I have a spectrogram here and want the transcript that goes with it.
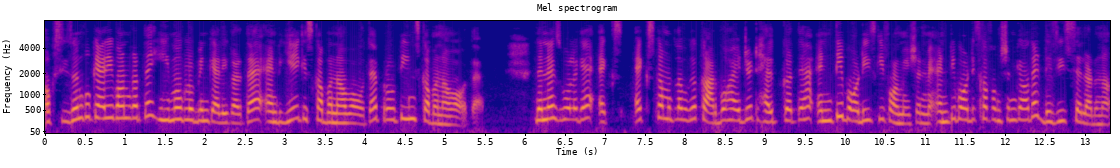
ऑक्सीजन को कैरी कौन करता है? हीमोग्लोबिन कैरी करता है। एंड ये किसका बना हुआ होता है? प्रोटीन्स का बना हुआ होता है। देन नेक्स्ट बोला गया एक्स एक्स का मतलब हो गया कार्बोहाइड्रेट हेल्प करते हैं एंटीबॉडीज की फॉर्मेशन में। एंटीबॉडीज का फ़ंक्शन क्या होता है? डिज़ीज़ से लड़ना।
